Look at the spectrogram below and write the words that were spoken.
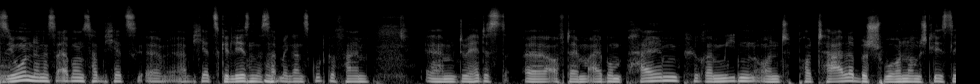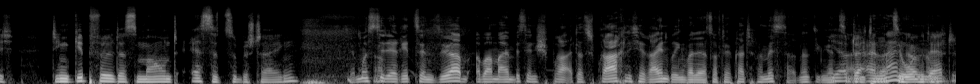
Rezension deines Albums habe ich, jetzt, äh, hab ich jetzt gelesen, das mhm. hat mir ganz gut gefallen. Ähm, du hättest äh, auf deinem Album Palmen, Pyramiden und Portale beschworen, um schließlich den Gipfel des Mount Acid zu besteigen. Da musste ja. der Rezenseur aber mal ein bisschen Spra das Sprachliche reinbringen, weil er das auf der Platte vermisst hat. Ne? Die ganze ja, der, nein, aber der hat,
